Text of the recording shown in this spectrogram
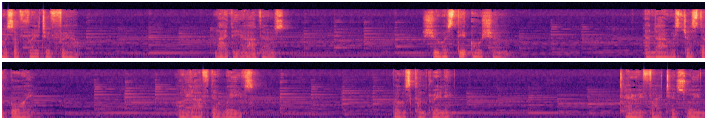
Was afraid to fail like the others. She was the ocean, and I was just a boy who loved the waves, but was completely terrified to swim.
